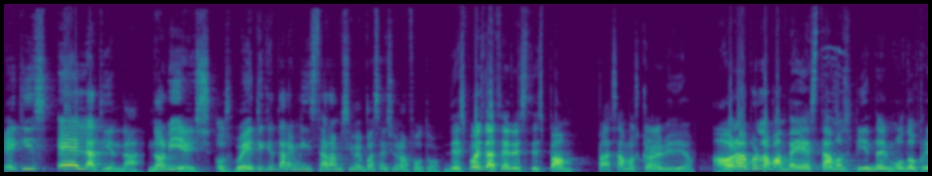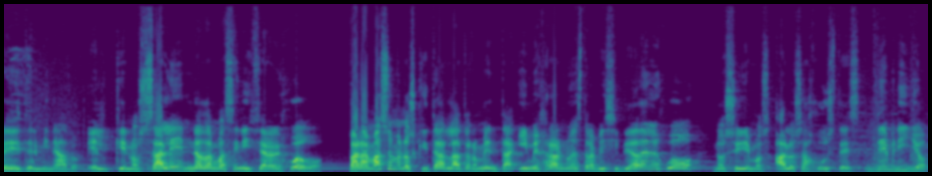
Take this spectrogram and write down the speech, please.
en la tienda. No olvidéis, os voy a etiquetar en mi Instagram si me pasáis una foto. Después de hacer este spam, pasamos con el vídeo. Ahora por la pantalla estamos viendo el modo predeterminado, el que nos sale nada más iniciar el juego. Para más o menos quitar la tormenta y mejorar nuestra visibilidad en el juego, nos iremos a los ajustes de brillo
